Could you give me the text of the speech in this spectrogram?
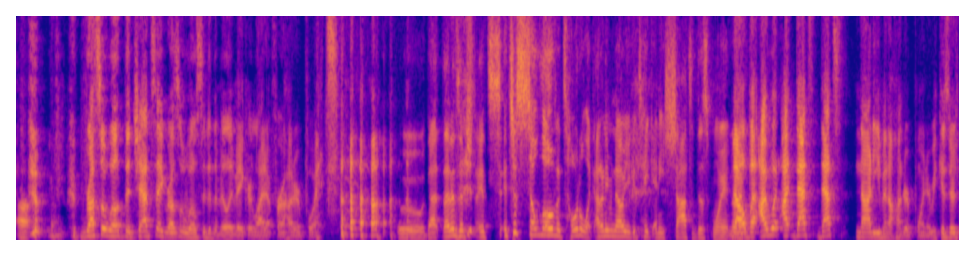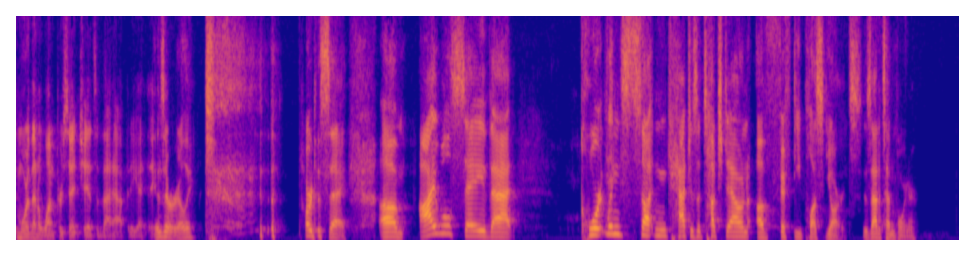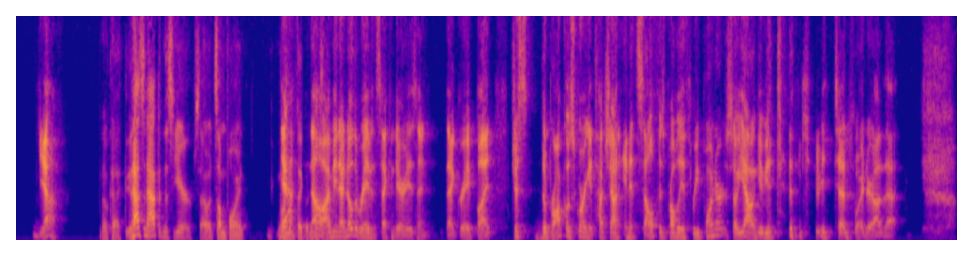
Uh, Russell Will the chat saying Russell Wilson in the Milly Maker lineup for 100 points. Ooh, that that is a, it's it's just so low of a total. Like I don't even know you could take any shots at this point. No, I, but I would. I, that's that's not even a hundred pointer because there's more than a one percent chance of that happening. I think. Is it really? Hard to say. Um, I will say that Courtland Sutton catches a touchdown of 50 plus yards. Is that a 10 pointer? Yeah, Okay. It hasn't happened this year. So at some point, yeah. No, I mean, I know the Ravens secondary isn't that great, but just the Broncos scoring a touchdown in itself is probably a three pointer. So yeah, I'll give you, give you a 10 pointer on that.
